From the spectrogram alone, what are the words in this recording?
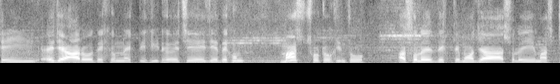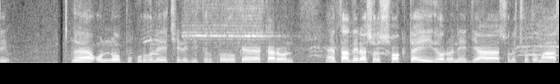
সেই, এই যে আরও দেখুন একটি হিট হয়েছে। এই যে দেখুন, মাছ ছোট কিন্তু আসলে দেখতে মজা। আসলে এই মাছটি অন্য পুকুর হলে ছেড়ে দিতে হতো। কারণ তাদের আসলে শখটাই এই ধরনের যে আসলে ছোট মাছ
